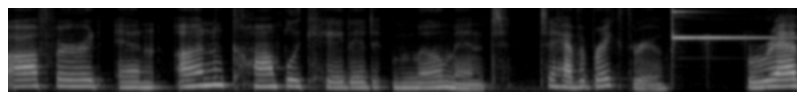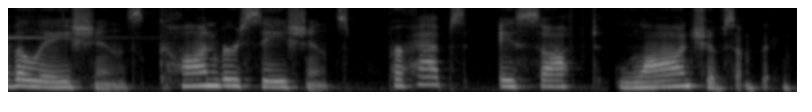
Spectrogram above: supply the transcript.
offered an uncomplicated moment to have a breakthrough. Revelations, conversations, perhaps a soft launch of something.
